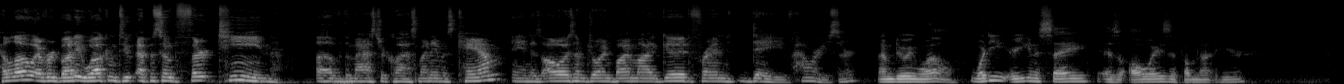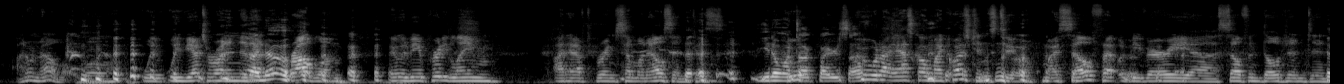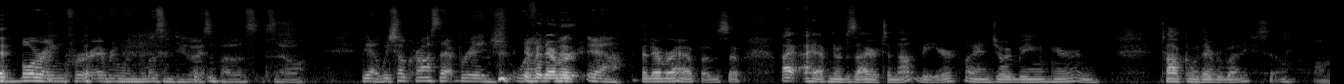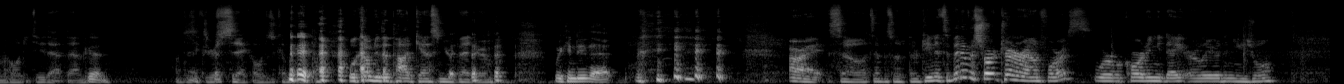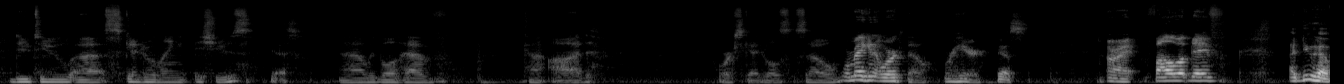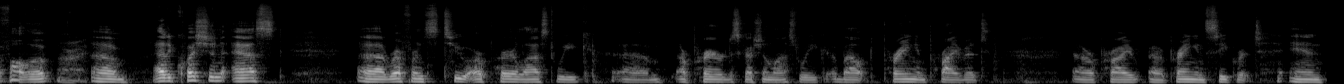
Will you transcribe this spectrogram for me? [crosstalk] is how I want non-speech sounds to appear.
Hello, everybody. Welcome to episode 13 of the Masterclass. My name is Cam, and as always, I'm joined by my good friend Dave. How are you, sir? I'm doing well. What do you are you gonna say as always if I'm not here? I don't know. Well, [laughs] we've, we've yet to run into that problem. It would be a pretty lame. I'd have to bring someone else in because [laughs] You don't want to talk by yourself? who would I ask all my questions to? [laughs] Myself? That would be very uh, self-indulgent and boring for everyone to listen to, I suppose. So, yeah, we shall cross that bridge [laughs] when it ever- we- [laughs] yeah. if it ever happens. So I, I have no desire to not be here. I enjoy being here and talking with everybody. So Well, I'm gonna hold you to that then. good. I'll just, if you're sick, I'll just come. To the, we'll come to the podcast in your bedroom. [laughs] We can do that. All right, so it's episode 13. It's a bit of a short turnaround for us. We're recording a day earlier than usual due to uh, scheduling issues. Yes. Uh, we both have kind of odd work schedules, so we're making it work though. We're here. Yes. All right, follow up, Dave. I do have follow up. All right. Um, I had a question asked, uh, reference to our prayer last week, um, our prayer discussion last week about praying in private, or pri- uh, praying in secret, and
